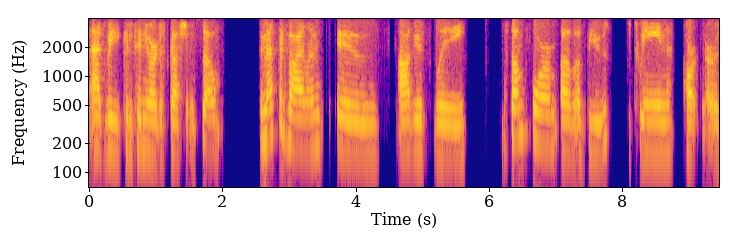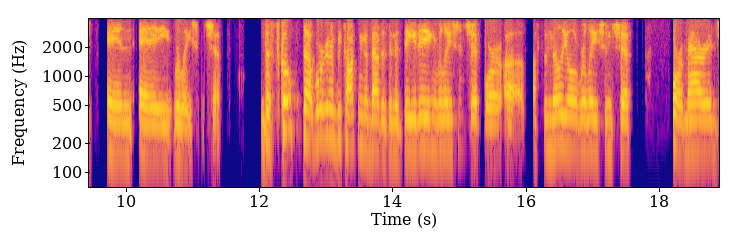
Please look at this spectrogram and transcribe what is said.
as we continue our discussion. So, domestic violence is obviously some form of abuse between partners in a relationship the scope that we're going to be talking about is in a dating relationship or a, a, familial relationship or a marriage.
